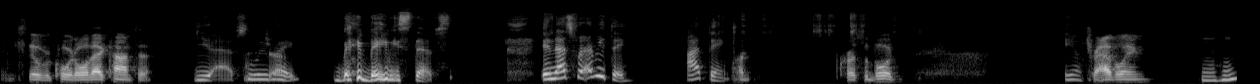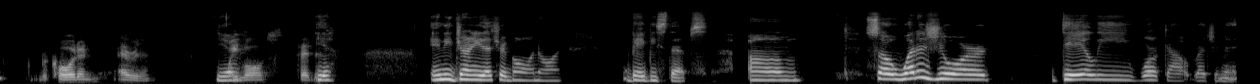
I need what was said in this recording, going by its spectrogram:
and still record all that content. You're absolutely right. baby steps. And that's for everything, I think. Across the board. Yeah. Traveling, mm-hmm. recording, everything. Yeah. Weight loss, fitness. Yeah. Any journey that you're going on, baby steps. Um, so what is your daily workout regimen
